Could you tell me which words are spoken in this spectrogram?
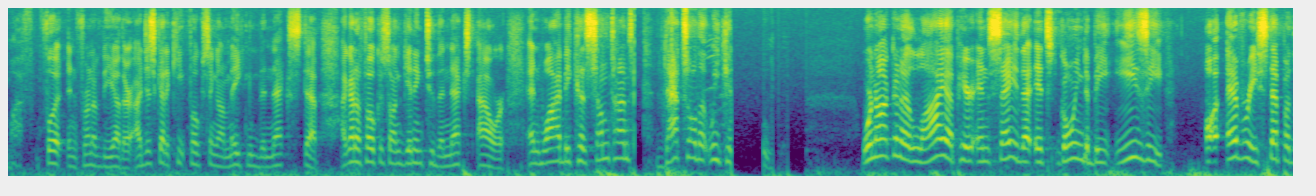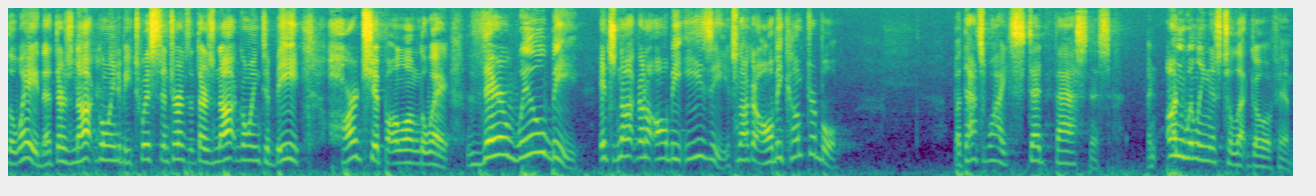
my foot in front of the other. I just got to keep focusing on making the next step. I got to focus on getting to the next hour. And why? Because sometimes that's all that we can do. We're not going to lie up here and say that it's going to be easy uh, every step of the way, that there's not going to be twists and turns, that there's not going to be hardship along the way. There will be. It's not going to all be easy, it's not going to all be comfortable. But that's why steadfastness, an unwillingness to let go of Him,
